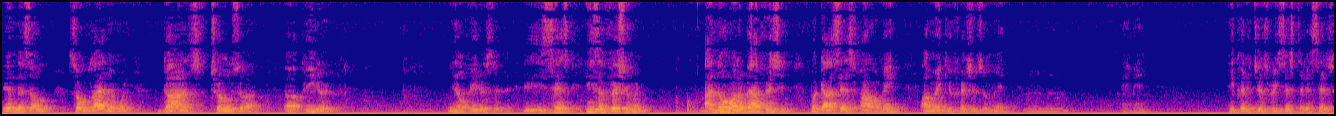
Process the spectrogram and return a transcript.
isn't it so, so glad that when God chose uh, uh, Peter, you know, Peter, he says, he's a fisherman. I know all about fishing. But God says, follow me. I'll make you fishers of men. Mm-hmm. Amen. He could have just resisted and says,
